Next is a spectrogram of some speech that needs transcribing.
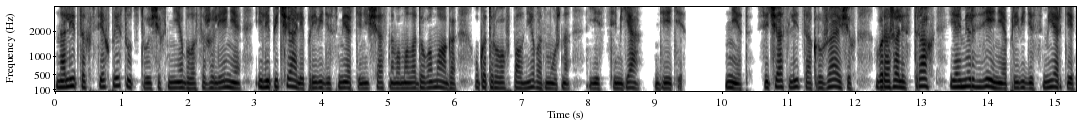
на лицах всех присутствующих не было сожаления или печали при виде смерти несчастного молодого мага, у которого вполне возможно есть семья, дети. Нет, сейчас лица окружающих выражали страх и омерзение при виде смерти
